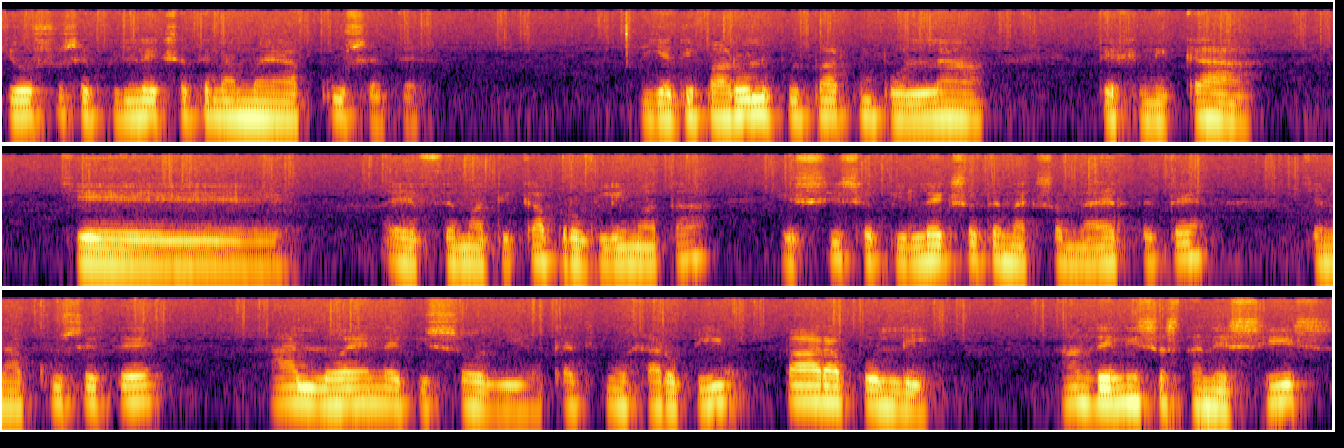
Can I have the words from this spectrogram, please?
και όσους επιλέξατε να με ακούσετε. Γιατί παρόλο που υπάρχουν πολλά τεχνικά και ε, θεματικά προβλήματα, εσείς επιλέξατε να ξαναέρθετε και να ακούσετε άλλο ένα επεισόδιο. Κάτι που με χαροποιεί πάρα πολύ. Αν δεν ήσασταν εσείς,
